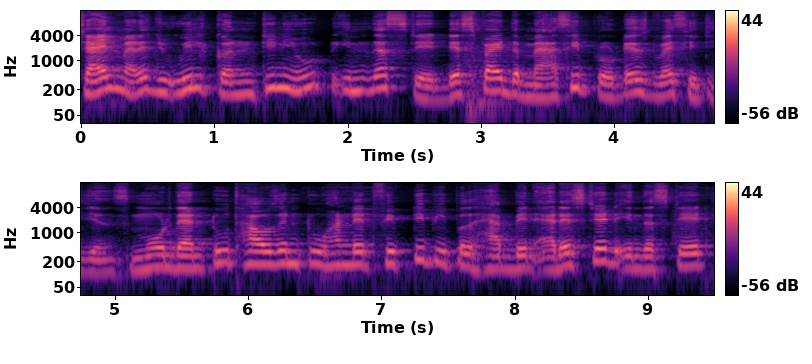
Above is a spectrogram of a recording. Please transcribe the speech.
Child marriage will continue in the state despite the massive protest by citizens. More than 2,250 people have been arrested in the state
